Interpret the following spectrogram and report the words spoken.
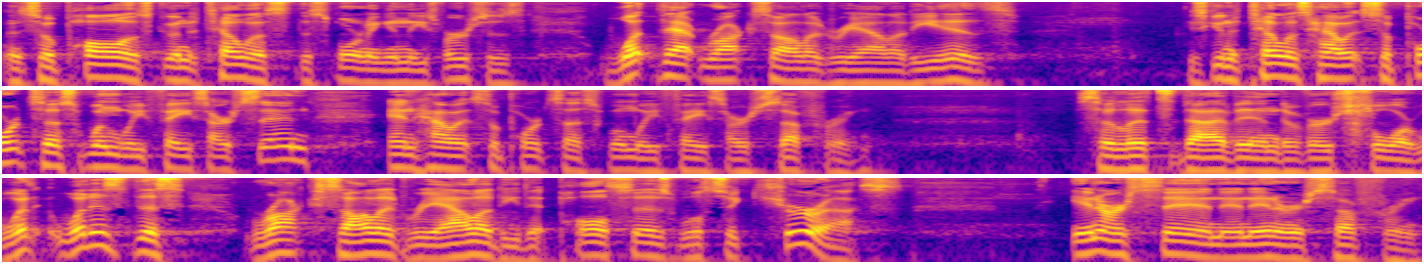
And so, Paul is going to tell us this morning in these verses what that rock solid reality is. He's going to tell us how it supports us when we face our sin and how it supports us when we face our suffering. So let's dive into verse 4. What, what is this rock solid reality that Paul says will secure us in our sin and in our suffering?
